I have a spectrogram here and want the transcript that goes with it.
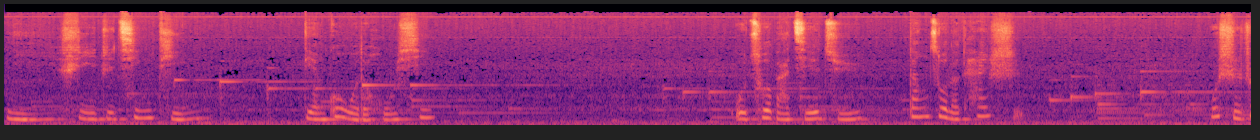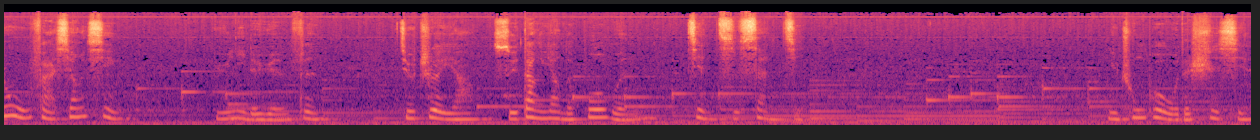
你是一只蜻蜓，点过我的湖心。我错把结局当做了开始。我始终无法相信，与你的缘分就这样随荡漾的波纹渐次散尽。你冲破我的视线，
